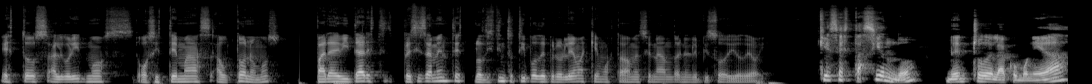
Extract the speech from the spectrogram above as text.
estos algoritmos o sistemas autónomos para evitar este, precisamente los distintos tipos de problemas que hemos estado mencionando en el episodio de hoy. ¿Qué se está haciendo dentro de la comunidad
